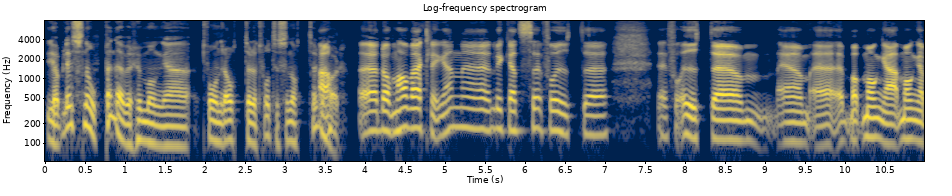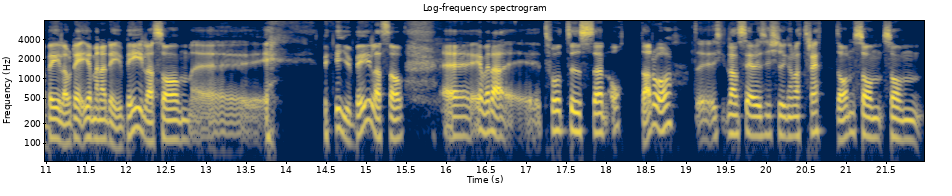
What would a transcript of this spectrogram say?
Jag blev snopen över hur många 208 och 2008 ja, vi har. De har verkligen lyckats få ut, få ut um, um, många, många bilar. Och det, jag menar det är ju bilar som det är ju bilar som eh, jag menar, 2008 då lanserades i 2013 som, som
